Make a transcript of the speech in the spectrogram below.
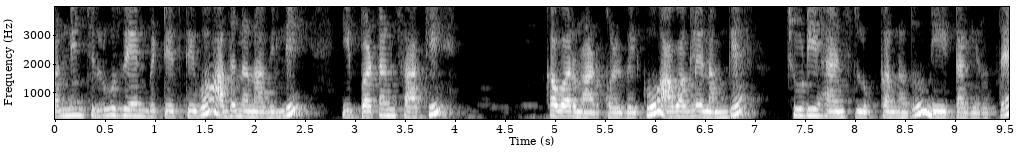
ಒನ್ ಇಂಚ್ ಲೂಸ್ ಏನು ಬಿಟ್ಟಿರ್ತೀವೋ ಅದನ್ನು ನಾವಿಲ್ಲಿ ಈ ಬಟನ್ಸ್ ಹಾಕಿ ಕವರ್ ಮಾಡಿಕೊಳ್ಬೇಕು. ಆವಾಗಲೇ ನಮಗೆ ಚೂಡಿ ಹ್ಯಾಂಡ್ಸ್ ಲುಕ್ ಅನ್ನೋದು ನೀಟಾಗಿರುತ್ತೆ.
